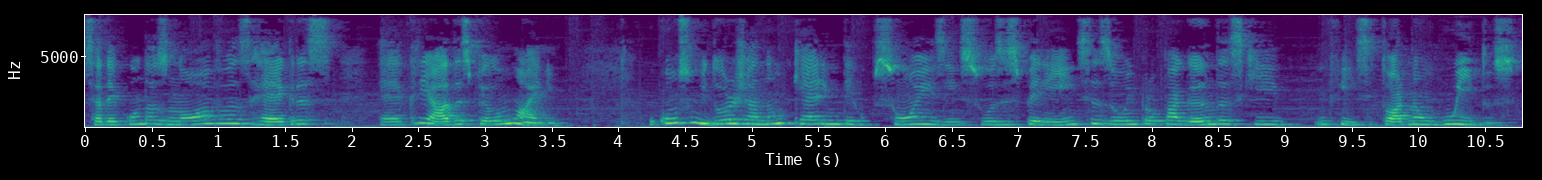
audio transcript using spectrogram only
se adequando às novas regras é, criadas pelo online. O consumidor já não quer interrupções em suas experiências ou em propagandas que, enfim, se tornam ruídos,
